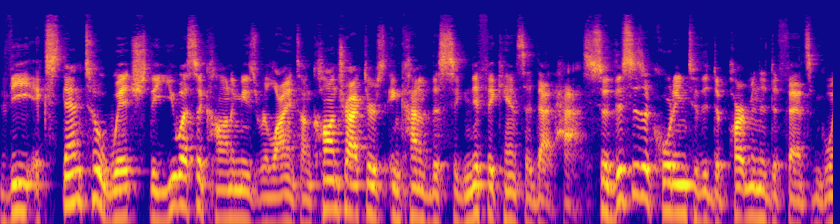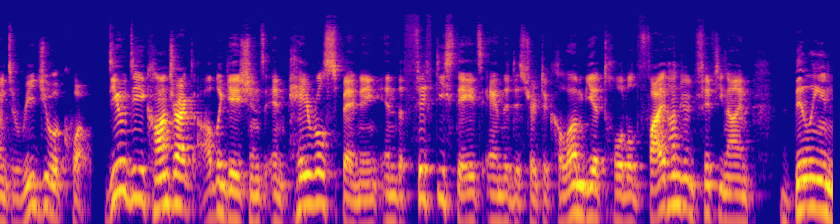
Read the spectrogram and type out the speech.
the extent to which the US economy is reliant on contractors and kind of the significance that that has. So, this is according to the Department of Defense. I'm going to read you a quote DoD contract obligations and payroll spending in the 50 states and the District of Columbia totaled $559 billion,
